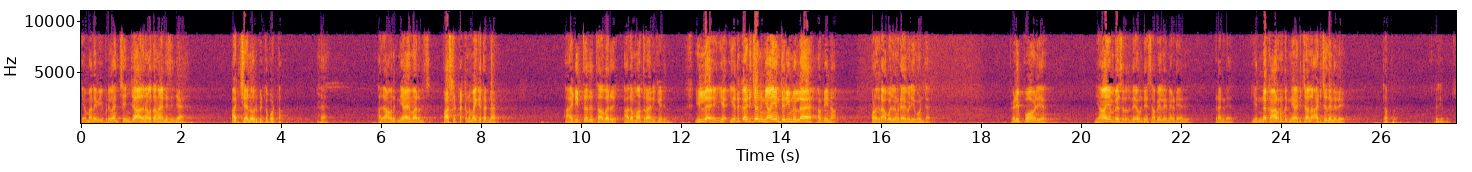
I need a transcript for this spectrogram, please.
என் மனைவி இப்படிலாம் செஞ்சா அதனால தான் நான் என்ன செஞ்சேன்? அடிச்சேன்னு ஒரு பிட்டை போட்டான். அது அவனுக்கு நியாயமா இருந்துச்சு. பாஸ்டர் டக்குன்னு மயக்க தட்டினார். அடித்தது தவறு. அதை மாத்திரம் அறிக்கையிடுங்க இல்ல எ- எதுக்கு அடிச்சான்னு நியாயம் தெரியணும்ல? அப்படின்னா உனக்கு ராபோஜனம் கிடையாது வெளியே போன்ட்டார். வெளியே போ வெளியே. நியாயம் பேசுறது தேவனுடைய சபையில் என்ன கிடையாது? இடம் கிடையாது. என்ன காரணத்துக்கு நீ அடிச்சாலும் அடிச்சது என்னது? தப்பு. வெளியே போச்சு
